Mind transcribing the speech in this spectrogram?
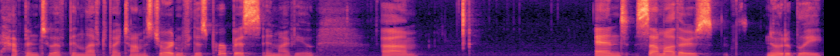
happened to have been left by Thomas Jordan for this purpose, in my view. Um, and some others, notably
